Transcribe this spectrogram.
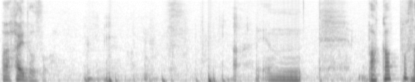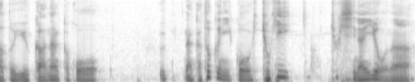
あはいどうぞ。あうんバカっぽさというかなんかこうなんか特にこう拒否拒否しないような、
